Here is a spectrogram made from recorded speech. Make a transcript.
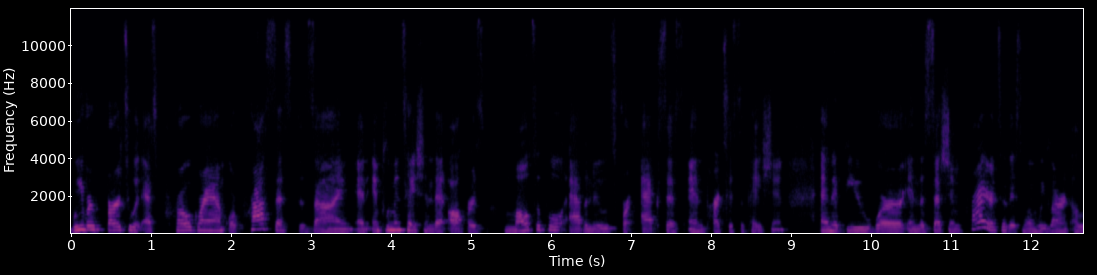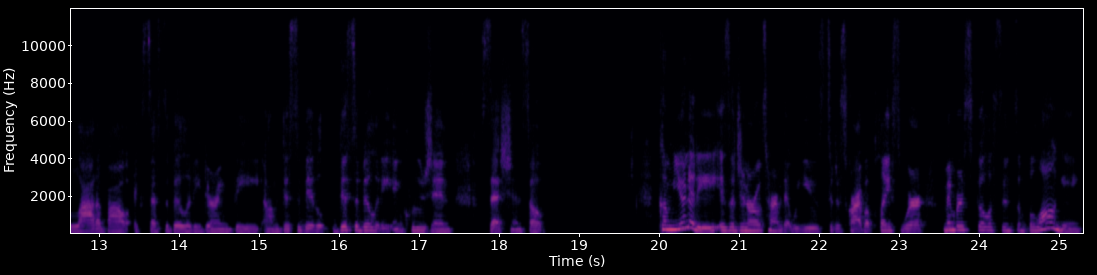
we refer to it as program or process design and implementation that offers multiple avenues for access and participation. And if you were in the session prior to this one, we learned a lot about accessibility during the um, disability, disability inclusion session. So Community is a general term that we use to describe a place where members feel a sense of belonging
